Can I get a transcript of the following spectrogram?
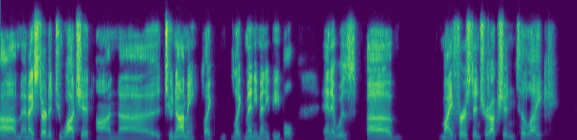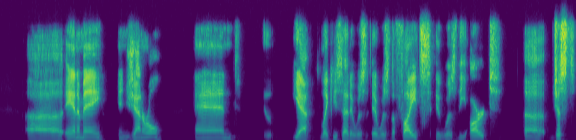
um, and i started to watch it on uh, Toonami like like many many people and it was uh, my first introduction to like uh, anime in general. And yeah, like you said, it was it was the fights, it was the art, uh, just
